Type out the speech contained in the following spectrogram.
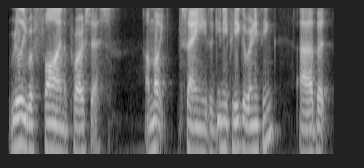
really refine the process. I'm not saying he's a guinea pig or anything, uh, but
